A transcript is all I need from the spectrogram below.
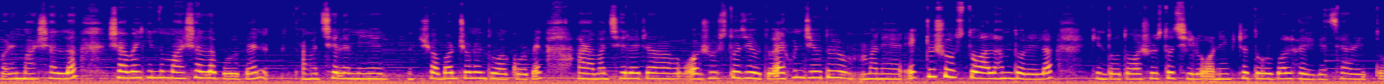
করে মার্শাল্লাহ সবাই কিন্তু মার্শাল্লাহ বলবেন। আমার ছেলে মেয়ে সবার জন্য দোয়া করবেন। আর আমার ছেলেটা অসুস্থ যেহেতু, এখন যেহেতু মানে একটু সুস্থ, আলহামদুলিল্লাহ। কিন্তু ও তো অসুস্থ ছিল, অনেকটা দুর্বল হয়ে গেছে। আর এই তো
